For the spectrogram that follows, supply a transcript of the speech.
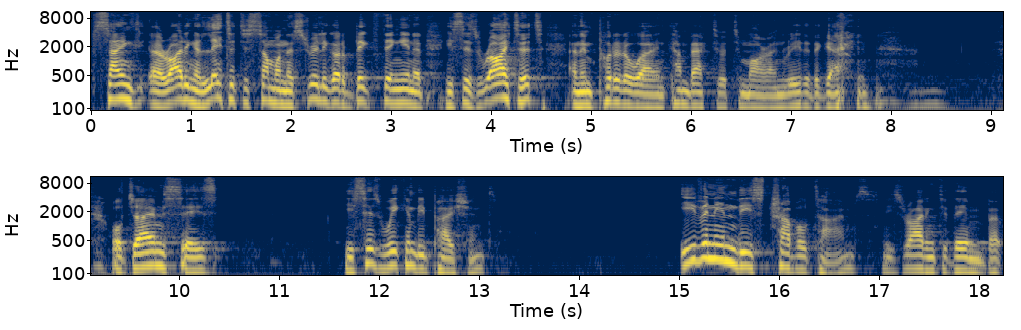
saying, uh, writing a letter to someone that's really got a big thing in it, he says, write it and then put it away and come back to it tomorrow and read it again. well, James says, he says we can be patient even in these troubled times, he's writing to them, but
